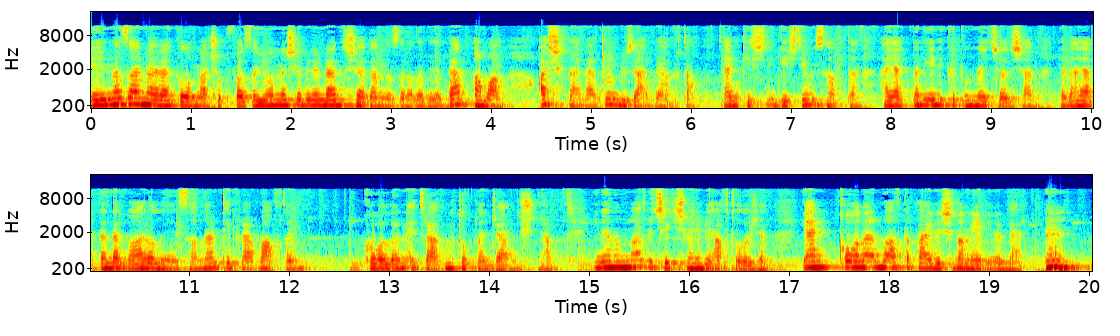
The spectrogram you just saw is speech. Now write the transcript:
e, nazarla alakalı onlar çok fazla yoğunlaşabilirler, dışarıdan nazar alabilirler ama aşkla alakalı güzel bir hafta. Yani geç- geçtiğimiz hafta hayatlarına yeni katılmaya çalışan ya da hayatlarında var olan insanların tekrar bu hafta kovaların etrafında toplanacağını düşünüyorum. İnanılmaz bir çekişmeli bir hafta olacak. Yani kovalar bu hafta paylaşılamayabilirler.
